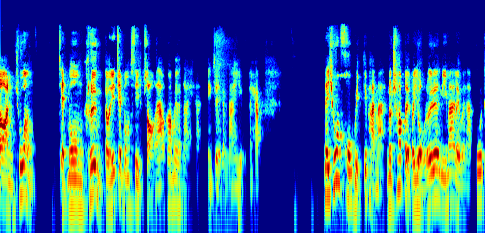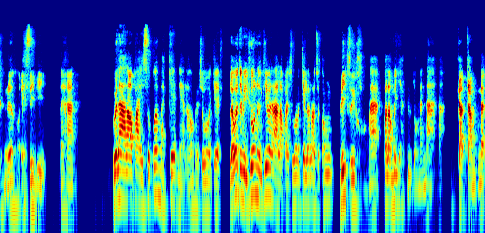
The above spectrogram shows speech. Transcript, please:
ตอนช่วงเจ็ดโมงครึ่งแต่วันนี้เจ็ดโมงสี่สิบสองแล้วก็ไม่เป็นไรฮะยังเจอกันได้อยู่นะครับ ในช่วงโควิดที่ผ่านมานนท์ชอบเปิดประโยคด้วยเรื่องนี้มากเลยเวลาพูดถึงเรื่องของ SCB นะฮะ เวลาเราไปซูเปอร์มาร์เก็ตเนี่ยเราต้องไปซูเปอร์มาร์เก็ตแล้วมันจะมีช่วงหนึ่งที่เวลาเราไปซูเปอร์มาร์เก็ตแล้วเราจะต้องรีบซื้อของมากเพราะเราไม่อยากอยู่ตรงนั้นนานนะก็จำนะ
